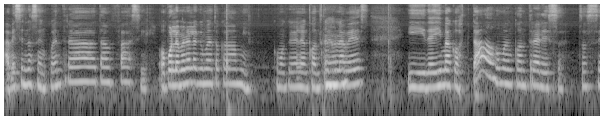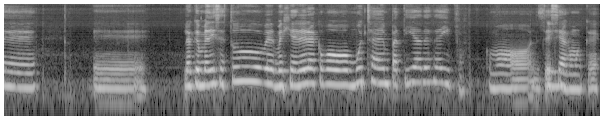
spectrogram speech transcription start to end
a veces no se encuentra tan fácil, o por lo menos lo que me ha tocado a mí, como que la encontré Ajá. una vez y de ahí me ha costado como encontrar eso. Entonces, eh, lo que me dices tú me, me genera como mucha empatía desde ahí, pues. como Sí. decía, como que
